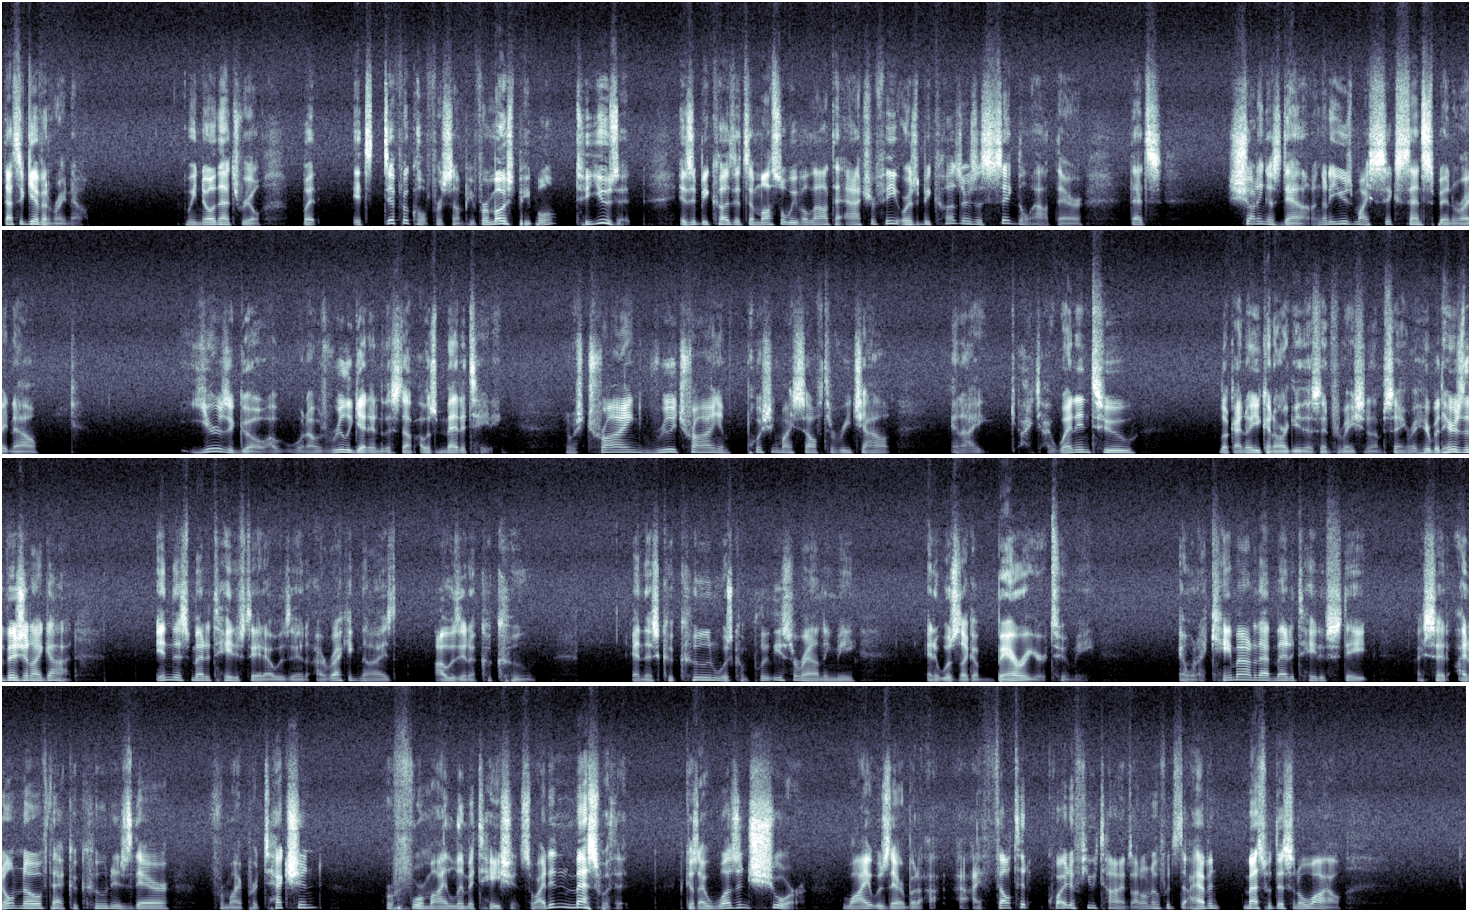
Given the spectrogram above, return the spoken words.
That's a given right now. We know that's real, but it's difficult for some people, for most people, to use it. Is it because it's a muscle we've allowed to atrophy, or is it because there's a signal out there that's shutting us down? I'm going to use my sixth sense spin right now. Years ago, when I was really getting into this stuff, I was meditating I was trying, really trying and pushing myself to reach out. And I, I, I went into, look, I know you can argue this information I'm saying right here, but here's the vision I got. In this meditative state I was in, I recognized I was in a cocoon. And this cocoon was completely surrounding me, and it was like a barrier to me. And when I came out of that meditative state, I said, I don't know if that cocoon is there for my protection or for my limitation. So I didn't mess with it because I wasn't sure why it was there, but I, I felt it quite a few times. I don't know if it's, I haven't messed with this in a while.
